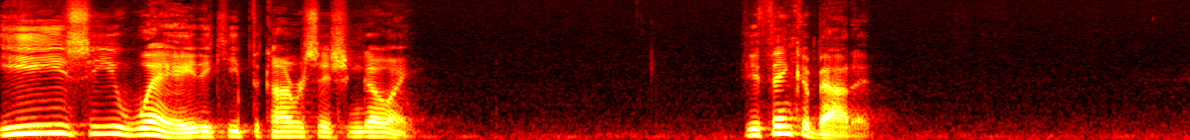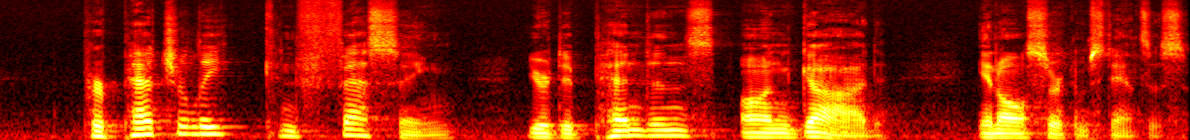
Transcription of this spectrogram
easy way to keep the conversation going. If you think about it, perpetually confessing your dependence on God in all circumstances.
